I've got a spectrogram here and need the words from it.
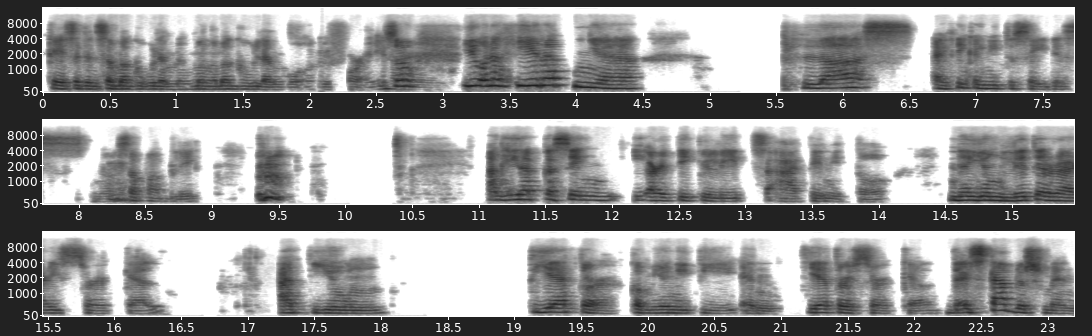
kaysa dun sa magulang ng mga magulang mo before you. So, yun, ang hirap niya, plus, I think I need to say this no, sa public, ang hirap kasing i-articulate sa atin ito na yung literary circle at yung theater community and theater circle, the establishment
